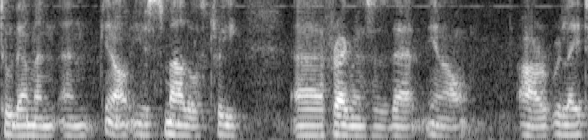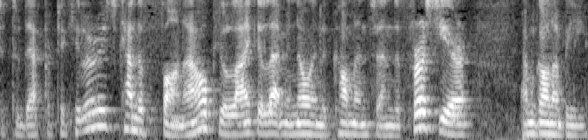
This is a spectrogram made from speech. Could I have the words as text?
to them and, and you know you smell those three uh, fragrances that you know are related to that particular. It's kind of fun. I hope you like it. Let me know in the comments. And the first year i'm gonna be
